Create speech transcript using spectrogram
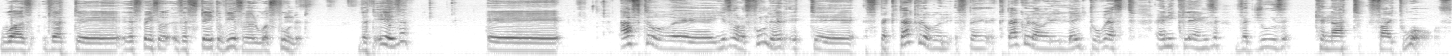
was that the space, the state of Israel was founded. That is, after uh, Israel was founded, it uh, spectacularly, spectacularly laid to rest any claims that Jews cannot fight wars.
